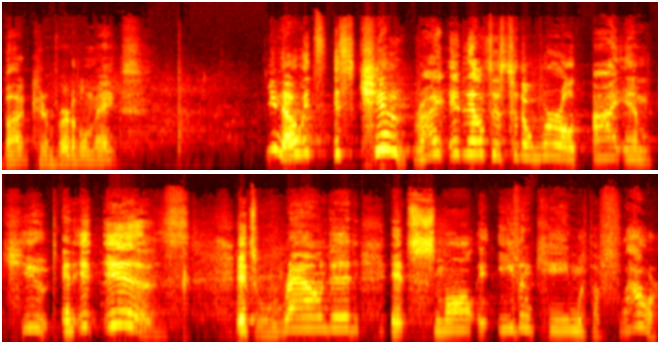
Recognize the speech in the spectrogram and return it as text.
Bug convertible makes? You know, it's, it's cute, right? It announces to the world, I am cute. And it is. It's rounded, it's small, it even came with a flower,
